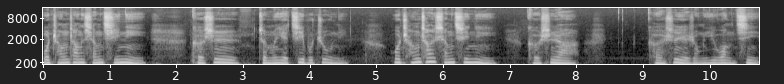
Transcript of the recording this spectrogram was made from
我常常想起你，可是怎么也记不住你。我常常想起你，可是啊，可是也容易忘记。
